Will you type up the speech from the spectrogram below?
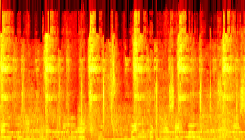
તાલુકો જેતપુર, જિલ્લો રાજકોટ. મોબાઈલ નંબર ત્રેસઠ બાવન છસો વીસ.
